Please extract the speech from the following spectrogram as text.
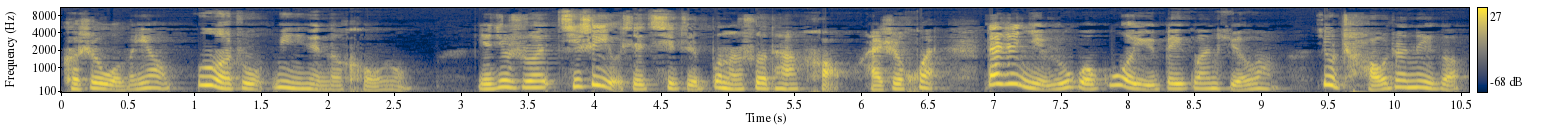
可是我们要扼住命运的喉咙。也就是说，其实有些气质不能说它好还是坏，但是你如果过于悲观绝望，就朝着那个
